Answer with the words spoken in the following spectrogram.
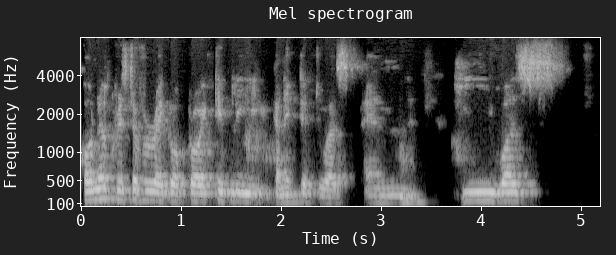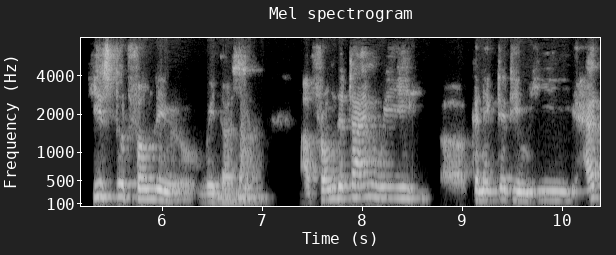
Colonel Christopher Rego proactively connected to us and he was, he stood firmly with us. Uh, from the time we uh, connected him, he had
